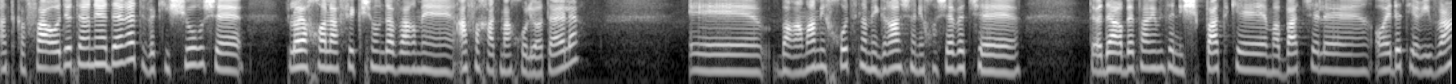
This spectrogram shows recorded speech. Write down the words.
התקפה עוד יותר נהדרת, וקישור שלא יכול להפיק שום דבר מאף אחת מהחוליות האלה. אה, ברמה מחוץ למגרש, אני חושבת ש... אתה יודע, הרבה פעמים זה נשפט כמבט של אה, אוהדת יריבה.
